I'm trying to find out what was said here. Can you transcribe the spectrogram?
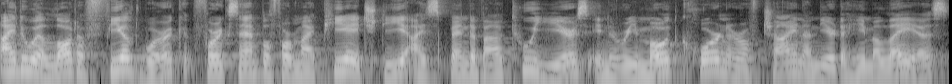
I do a lot of field work. For example, for my PhD, I spent about two years in a remote corner of China near the Himalayas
